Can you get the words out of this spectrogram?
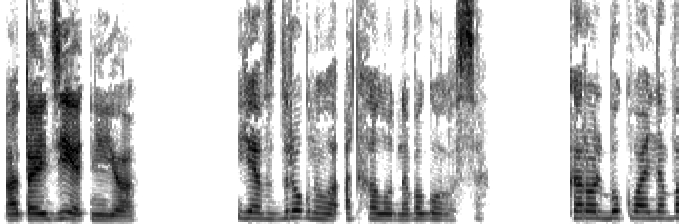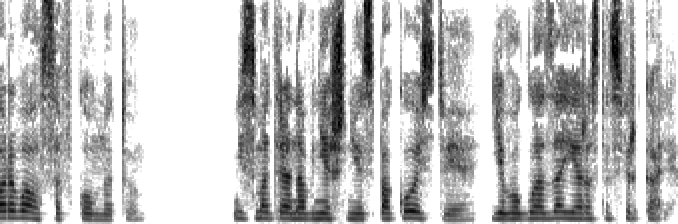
«Отойди от нее!» Я вздрогнула от холодного голоса. Король буквально ворвался в комнату. Несмотря на внешнее спокойствие, его глаза яростно сверкали.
